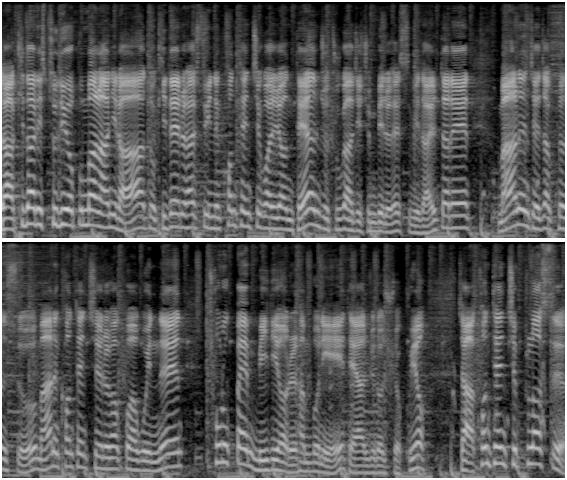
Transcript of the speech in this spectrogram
자, 키다리 스튜디오뿐만 아니라 또 기대를 할 수 있는 콘텐츠 관련 대안주 두 가지 준비를 했습니다. 일단은 많은 제작 편수, 많은 콘텐츠를 확보하고 있는 초록뱀 미디어를 한 분이 대안주로 주셨고요. 자, 콘텐츠 플러스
